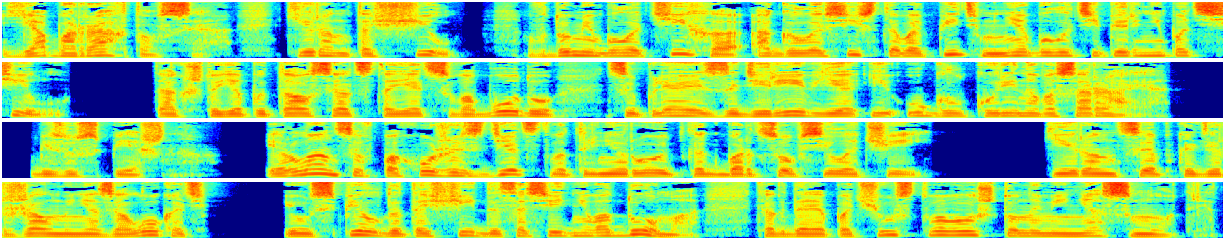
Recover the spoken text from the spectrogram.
Я барахтался, Киран тащил, в доме было тихо, а голосистого пить мне было теперь не под силу, так что я пытался отстоять свободу, цепляясь за деревья и угол куриного сарая. Безуспешно. Ирландцев, похоже, с детства тренируют как борцов-силачей. Киран цепко держал меня за локоть, и успел дотащить до соседнего дома, когда я почувствовал, что на меня смотрят.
